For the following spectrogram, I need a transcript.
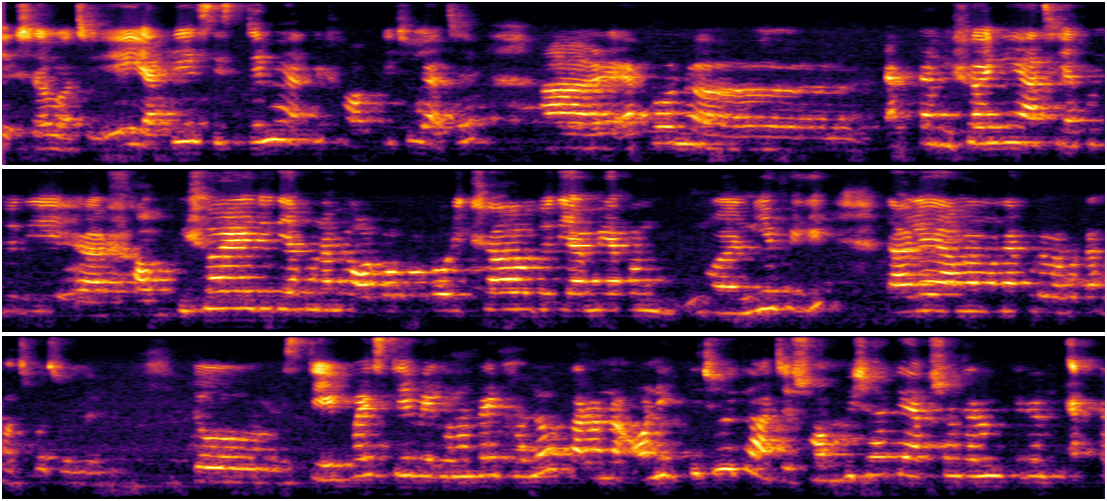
রিক্সাও আছে। এই একই সিস্টেমে আর কি সব কিছুই আছে। আর এখন একটা বিষয় নিয়ে আছি। এখন যদি সব বিষয়ে যদি এখন আমি অটো, টোটো রিক্সাও যদি আমি এখন নিয়ে ফেলি, তাহলে আমার মনে হয় পুরো ব্যাপারটা হচপচ হয়ে যাবে। তো স্টেপ বাই স্টেপ এগোনোটাই ভালো, কারণ অনেক কিছুই তো আছে। সব বিষয়কে একসঙ্গে, কারণ একটা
